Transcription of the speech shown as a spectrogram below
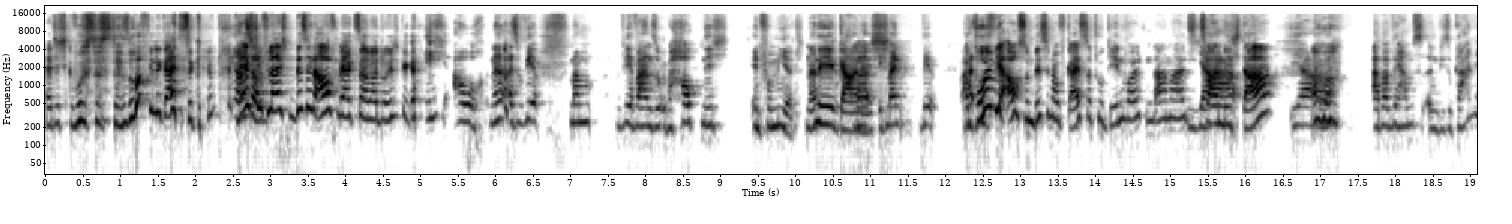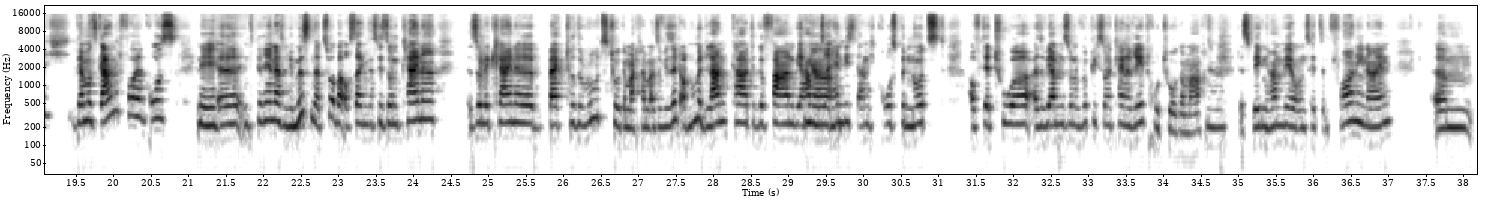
hätte ich gewusst, dass es da so viele Geister gibt, wäre ich also- die vielleicht ein bisschen aufmerksamer durchgegangen. Ich auch. Ne? Also wir, man, wir waren so überhaupt nicht informiert. Ne? Nee, gar Aber nicht. Ich meine, wir Obwohl wir auch so ein bisschen auf Geistertour gehen wollten damals. Ja. Zwar nicht da, ja, aber aber wir haben es irgendwie so gar nicht, wir haben uns gar nicht vorher groß nee. äh, inspirieren lassen. Wir müssen dazu aber auch sagen, dass wir so eine kleine, so eine kleine Back to the Roots Tour gemacht haben. Also wir sind auch nur mit Landkarte gefahren. Wir haben Ja. unsere Handys gar nicht groß benutzt auf der Tour. Also wir haben so eine wirklich so eine kleine Retro-Tour gemacht. Ja. Deswegen haben wir uns jetzt im Vorhinein ähm,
